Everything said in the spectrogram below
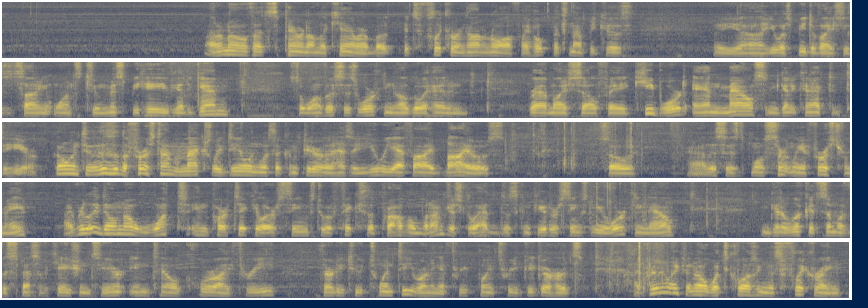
I don't know if that's apparent on the camera, but it's flickering on and off. I hope that's not because the uh, USB device is deciding it wants to misbehave yet again. So while this is working, I'll go ahead and grab myself a keyboard and mouse and get it connected to here. Go into this is the first time I'm actually dealing with a computer that has a UEFI BIOS. So uh, this is most certainly a first for me. I really don't know what in particular seems to have fixed the problem, but I'm just glad that this computer seems to be working now. Get a look at some of the specifications here. Intel Core i3 3220 running at 3.3 gigahertz. I'd really like to know what's causing this flickering.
